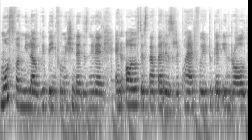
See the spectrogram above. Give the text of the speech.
most familiar with the information that is needed and all of the stuff that is required for you to get enrolled.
